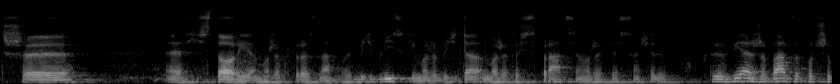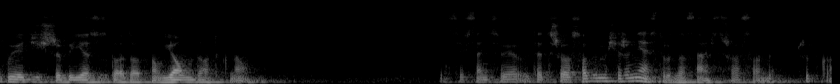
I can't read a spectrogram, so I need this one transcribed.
trzy e, historie, może które znasz. Może być bliski, może być da, może ktoś z pracy, może ktoś z sąsiadów, o którym wiesz, że bardzo potrzebuje dziś, żeby Jezus go dotknął, ją dotknął. Jesteś w stanie sobie te trzy osoby? Myślę, że nie jest trudno znaleźć trzy osoby. Szybko.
